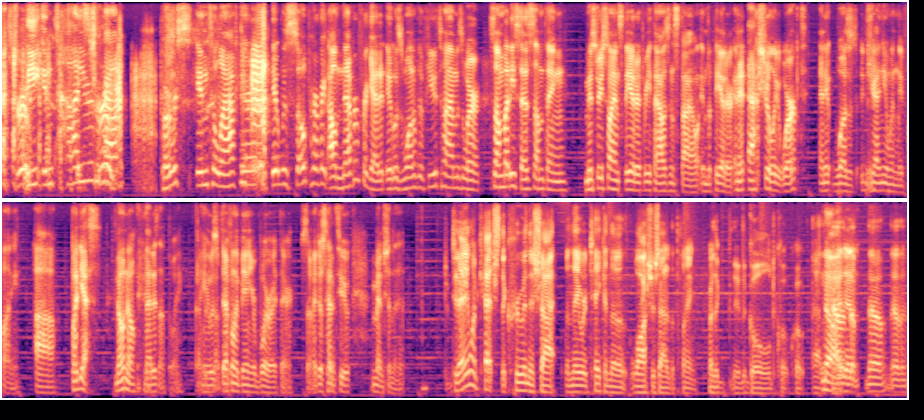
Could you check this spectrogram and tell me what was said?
it's true. the entire crowd bursts into laughter. It was so perfect. I'll never forget it. It was one of the few times where somebody says something Mystery Science Theater 3000 style in the theater, and it actually worked, and it was genuinely funny. Uh, but yes, no, no, that is not the way. That It is was not the way. definitely being your boy right there. So I just had to mention that. Did anyone catch the crew in the shot when they were taking the washers out of the plane or the the, the gold quote quote? Out of No, plane? I Out of didn't. the- no, no, no.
